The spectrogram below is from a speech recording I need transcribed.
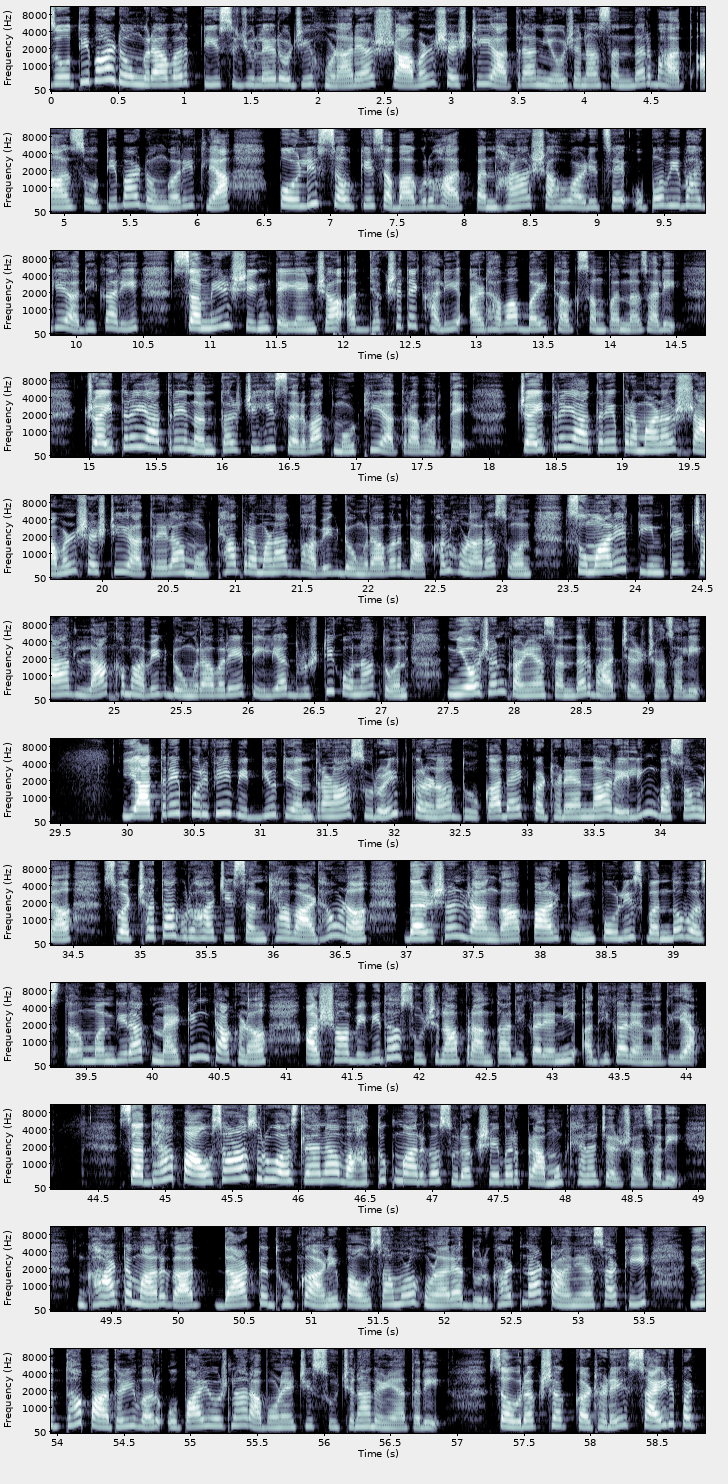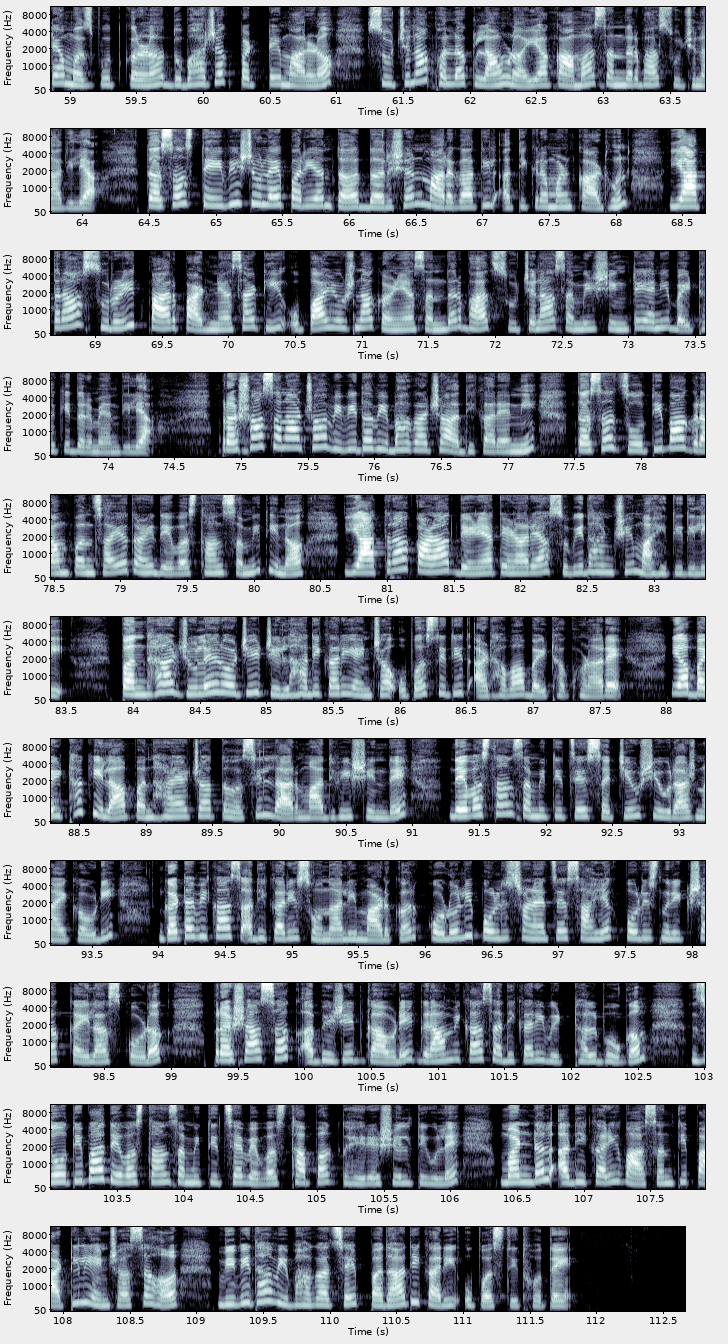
ज्योतिबा डोंगरावर तीस जुलै रोजी होणाऱ्या श्रावणषष्ठी यात्रा नियोजनासंदर्भात आज ज्योतिबा डोंगर इथल्या पोलीस चौकी सभागृहात पन्हाळा शाहूवाडीचे उपविभागीय अधिकारी समीर शिंगटे यांच्या अध्यक्षतेखाली आढावा बैठक संपन्न झाली. चैत्र यात्रेनंतरची ही सर्वात मोठी यात्रा भरते. चैत्र यात्रेप्रमाणे श्रावणषष्ठी यात्रेला मोठ्या प्रमाणात भाविक डोंगरावर दाखल होणार असून सुमारे तीन ते चार लाख भाविक डोंगरावर येतील या दृष्टिकोनातून नियोजन करण्यासंदर्भात चर्चा झाली. यात्रेपूर्वी विद्युत यंत्रणा सुरळीत करणं धोकादायक कठड्यांना रेलिंग बसवणं स्वच्छतागृहाची संख्या वाढवणं दर्शन रांगा पार्किंग पोलीस बंदोबस्त मंदिरात मॅटिंग टाकणं अशा विविध सूचना प्रांताधिकाऱ्यांनी अधिकाऱ्यांना दिल्या. सध्या पावसाळा सुरू असल्यानं वाहतूक मार्ग सुरक्षेवर प्रामुख्यानं चर्चा झाली. घाट मार्गात दाट धुकं आणि पावसामुळे होणाऱ्या दुर्घटना टाळण्यासाठी युद्ध पातळीवर उपाययोजना राबवण्याची सूचना देण्यात आली. संरक्षक कठडे साईड पट्ट्या मजबूत करणं दुभाजक पट्टे मारणं सूचना फलक लावणं या कामासंदर्भात सूचना दिल्या. तसंच तेवीस जुलैपर्यंत दर्शन मार्गातील अतिक्रमण काढून यात्रा सुरळीत पार पाडण्यासाठी उपाययोजना करण्यासंदर्भात सूचना समीर शिंगटे यांनी बैठकीदरम्यान दिल्या. प्रशासनाच्या विविध विभागाच्या अधिकाऱ्यांनी तसंच ज्योतिबा ग्रामपंचायत आणि देवस्थान समितीनं यात्रा काळात देण्यात येणाऱ्या सुविधांची माहिती दिली. पंधरा जुलै रोजी जिल्हाधिकारी यांच्या उपस्थितीत आढावा बैठक होणार आहे. या बैठकीला पन्हाळ्याच्या तहसीलदार माधवी शिंदे देवस्थान समितीचे सचिव शिवराज नायकवडी गटविकास अधिकारी सोनाली माडकर कोडोली पोलीस ठाण्याचे सहाय्यक पोलीस निरीक्षक कैलास कोडक प्रशासक अभिजित गावडे ग्रामविकास अधिकारी विठ्ठल भोगम ज्योतिबा देवस्थान समितीचे व्यवस्थापक धैर्यशील तिवले मंडल अधिकारी वासंती पाटील यांच्यासह विविध विभागाचे पदाधिकारी उपस्थित होते.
